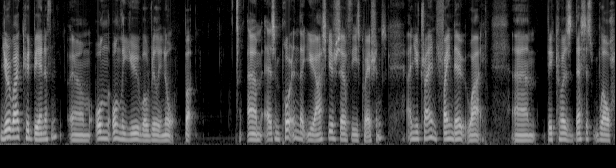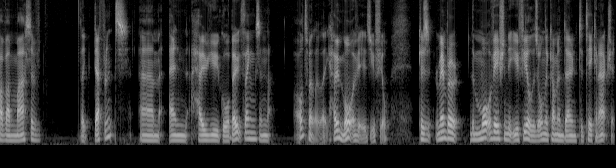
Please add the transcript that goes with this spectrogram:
Your why could be anything. Um, only, only you will really know. But um, it's important that you ask yourself these questions and you try and find out why. Um, because this is will have a massive like difference um, in how you go about things and ultimately like how motivated you feel. Because remember, the motivation that you feel is only coming down to taking action.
